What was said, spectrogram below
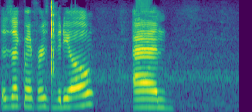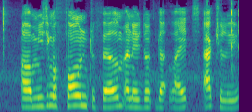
this is like my first video, and I'm using a phone to film, and I don't got lights. Actually,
